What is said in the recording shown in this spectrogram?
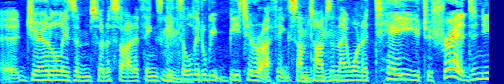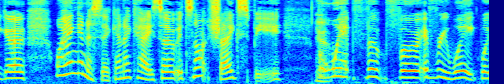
uh, journalism sort of side of things Mm. gets a little bit bitter, I think, sometimes, Mm-hmm. and they want to tear you to shreds. And you go, well, hang on a second, okay, so it's not Shakespeare, Yeah. but we're, for for every week we're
